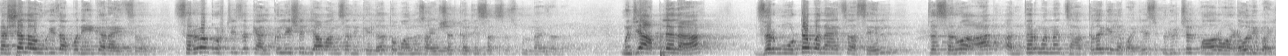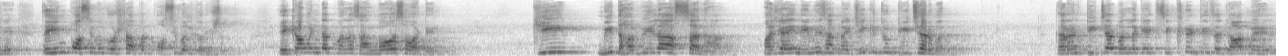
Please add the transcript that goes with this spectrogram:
कशाला उगीच आपण हे करायचं? सर्व गोष्टीचं कॅल्क्युलेशन ज्या माणसाने केलं तो माणूस आयुष्यात कधी सक्सेसफुल नाही झाला. म्हणजे आपल्याला जर मोठं बनायचं असेल तर सर्व आत अंतर्मनात झाकलं गेलं पाहिजे स्पिरिच्युअल पॉवर वाढवली पाहिजे तर इम्पॉसिबल गोष्ट आपण पॉसिबल करू शकतो. एका मिनटात मला सांगावं असं वाटेल की मी दहावीला असताना माझी आई नेहमी सांगायची की तू टीचर बन. कारण टीचर बनलं की एक सिक्युरिटीचा जॉब मिळेल.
